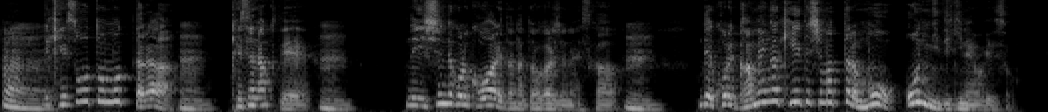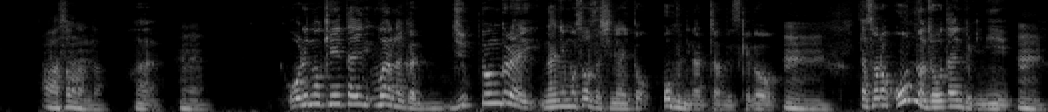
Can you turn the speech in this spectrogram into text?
うん。で、消そうと思ったら、うん。消せなくて、うん。で、一瞬でこれ壊れたなってわかるじゃないですか。うん。で、これ画面が消えてしまったらもうオンにできないわけですよ。ああ、そうなんだ。はい。うん。俺の携帯はなんか10分ぐらい何も操作しないとオフになっちゃうんですけど、うん。だからそのオンの状態の時にうん。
